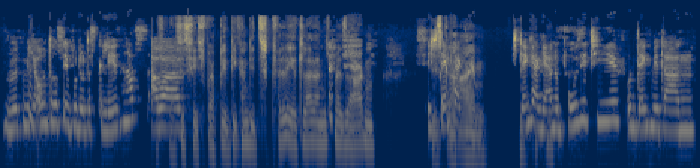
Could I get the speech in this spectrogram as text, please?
Würde mich auch interessieren, wo du das gelesen hast, aber. Ich, weiß, ich, ich kann die Quelle jetzt leider nicht mehr sagen. ich denke ja, ich denke ja gerne positiv und denke mir dann,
